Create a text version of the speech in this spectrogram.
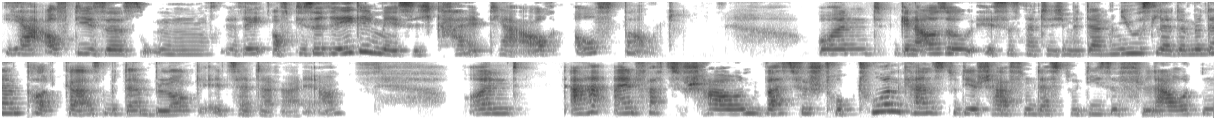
ja, auf dieses, mm, auf diese Regelmäßigkeit ja auch aufbaut. Und genauso ist es natürlich mit deinem Newsletter, mit deinem Podcast, mit deinem Blog etc. Ja. Und da einfach zu schauen, was für Strukturen kannst du dir schaffen, dass du diese Flauten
